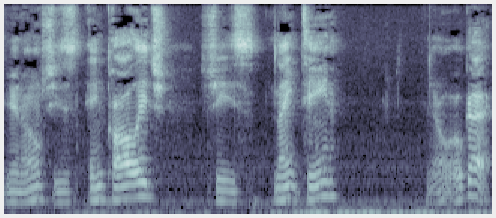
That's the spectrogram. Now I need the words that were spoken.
you know. She's in college. She's 19. You know, okay.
